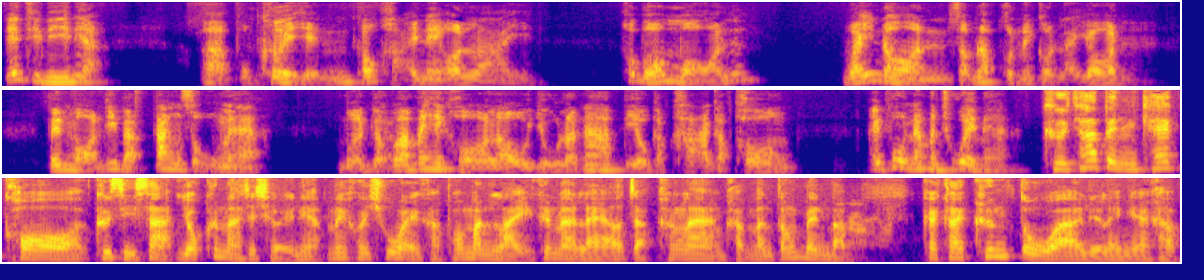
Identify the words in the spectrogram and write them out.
เอ๊ะทีนี้เนี่ยผมเคยเห็นเขาขายในออนไลน์เขาบอกว่าหมอนไว้นอนสำหรับคนเป็นกรดไหลย้อน เป็นหมอนที่แบบตั้งสูงเลยฮะ เหมือนกับว่าไม่ให้คอเราอยู่ระนาบเดียวกับขากับท้อง ไอ้พวกนั้นมันช่วยไหมฮะ คือถ้าเป็นแค่คอคือศีรษะยกขึ้นมาเฉยๆเนี่ยไม่ค่อยช่วยครับ เพราะมันไหลขึ้นมาแล้วจากข้างล่างครับ มันต้องเป็นแบบคล้ายๆ ครึ่งตัวหรืออะไรเงี้ยครับ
